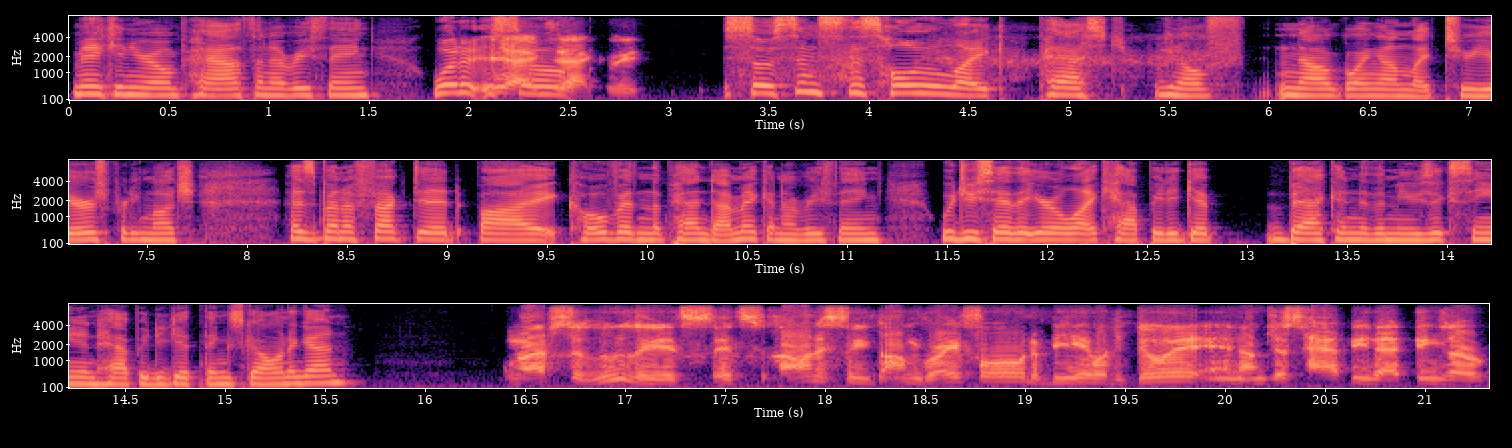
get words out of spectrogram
making your own path and everything. What? Yeah, so, exactly. So since this whole like past you know f- now going on like two years pretty much has been affected by covid and the pandemic and everything would you say that you're like happy to get back into the music scene and happy to get things going again Well, absolutely. It's it's honestly, I'm grateful to be able to do it, and I'm just happy that things are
